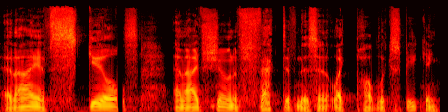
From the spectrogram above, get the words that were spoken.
and I have skills and I've shown effectiveness in it, like public speaking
